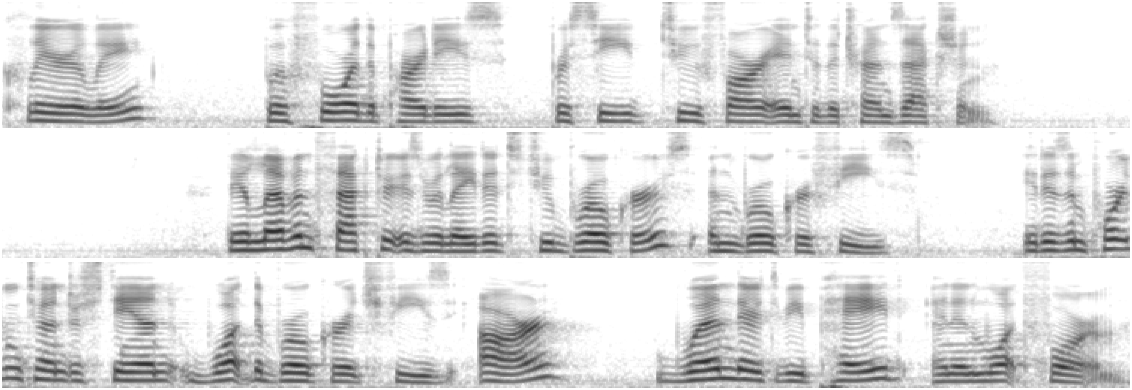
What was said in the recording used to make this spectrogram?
clearly before the parties proceed too far into the transaction. The 11th factor is related to brokers and broker fees. It is important to understand what the brokerage fees are, when they're to be paid, and in what form.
